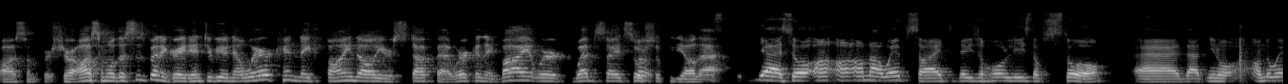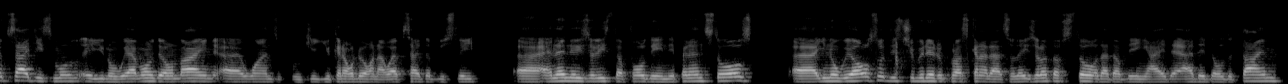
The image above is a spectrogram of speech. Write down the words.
Awesome, for sure. Awesome. Well, this has been a great interview. Now, where can they find all your stuff at? Where can they buy it? Where website, social media, all that? Yeah. So on, on our website, there is a whole list of store uh, that you know on the website is more. You know, we have all the online uh, ones. Can, you can order on our website, obviously, uh, and then there is a list of all the independent stores. Uh, you know, we also distributed across Canada, so there's a lot of store that are being added, added all the time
